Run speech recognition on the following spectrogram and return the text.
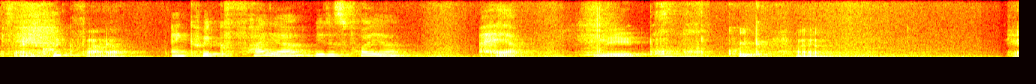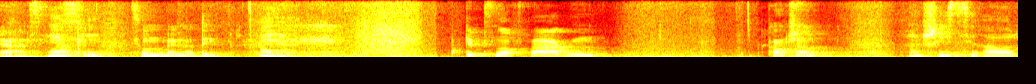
Das ist ein Quickfire. Ein Quickfire, wie das Feuer? Ah ja. Nee, Quickfire. Ja, das ist Ja, okay. so ein Männerding. Ah ja. Gibt es noch Fragen? Kommt schon. Dann schießt sie raus.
